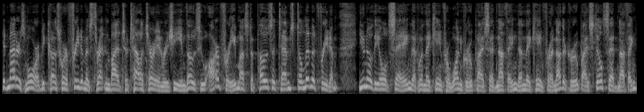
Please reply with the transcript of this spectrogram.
It matters more because where freedom is threatened by a totalitarian regime, those who are free must oppose attempts to limit freedom. You know the old saying that when they came for one group, I said nothing, then they came for another group, I still said nothing,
